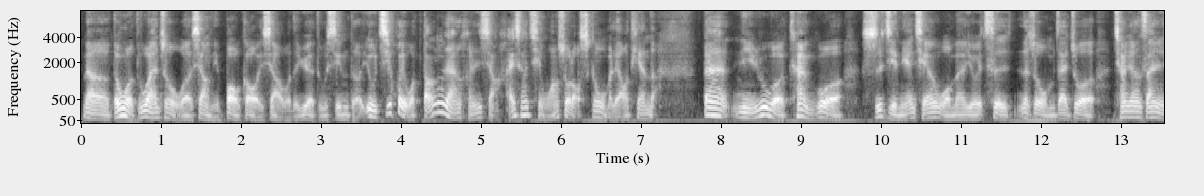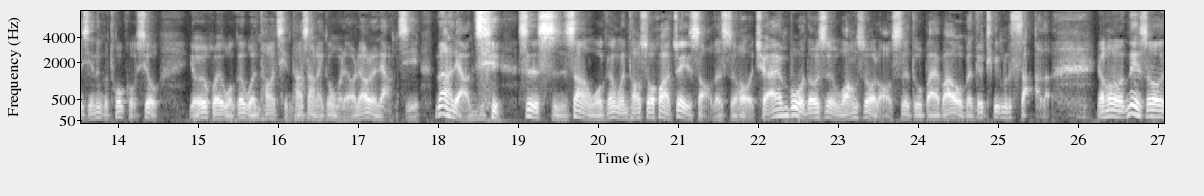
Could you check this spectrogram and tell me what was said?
那等我读完之后，我要向你报告一下我的阅读心得。有机会，我当然很想，还想请王朔老师跟我们聊天的。但你如果看过十几年前我们有一次，那时候我们在做《锵锵三人行》那个脱口秀。有一回，我跟文涛请他上来跟我们聊聊了两集，那两集 是史上我跟文涛说话最少的时候，全部都是王朔老师独白，把我们都听了傻了。然后那时候，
